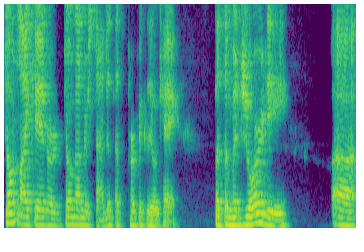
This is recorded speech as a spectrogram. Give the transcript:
don't like it or don't understand it. That's perfectly okay. But the majority uh,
